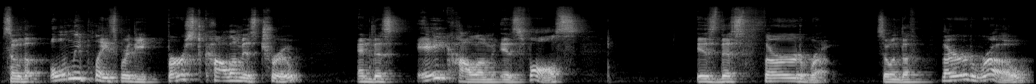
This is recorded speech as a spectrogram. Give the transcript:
So the only place where the first column is true and this A column is false is this third row. So in the third row,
